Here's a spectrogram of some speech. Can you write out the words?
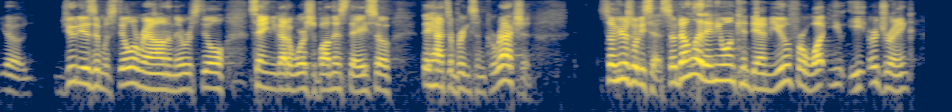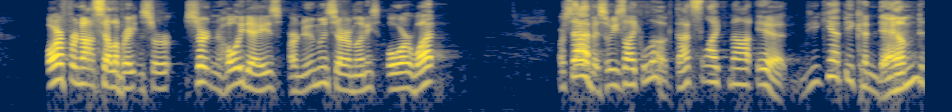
you know, Judaism was still around and they were still saying you got to worship on this day, so they had to bring some correction. So here's what he says So don't let anyone condemn you for what you eat or drink, or for not celebrating cer- certain holy days or new moon ceremonies, or what? Or Sabbath. So he's like, look, that's like not it. You can't be condemned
